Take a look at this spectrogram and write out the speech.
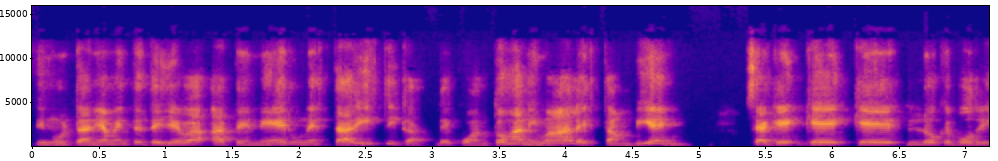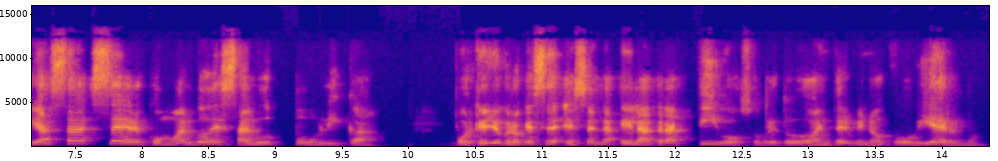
simultáneamente te lleva a tener una estadística de cuántos animales también. O sea, que, que, que lo que podría ser como algo de salud pública, porque yo creo que ese, es el atractivo, sobre todo en términos gobierno.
